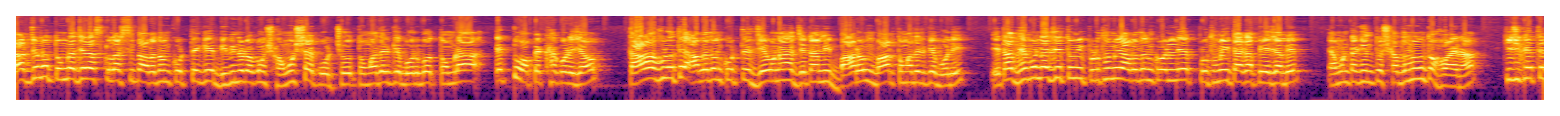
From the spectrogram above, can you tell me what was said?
তার জন্য তোমরা যারা স্কলারশিপ আবেদন করতে গিয়ে বিভিন্ন রকম সমস্যায় পড়ছো, তোমাদেরকে বলব তোমরা একটু অপেক্ষা করে যাও। তাড়াহুড়োতে আবেদন করতে যেও না, যেটা আমি বারংবার তোমাদেরকে বলি। এটা ভেবো না যে তুমি প্রথমেই আবেদন করলে প্রথমেই টাকা পেয়ে যাবে, এমনটা কিন্তু সাধারণত হয় না। কিছু ক্ষেত্রে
